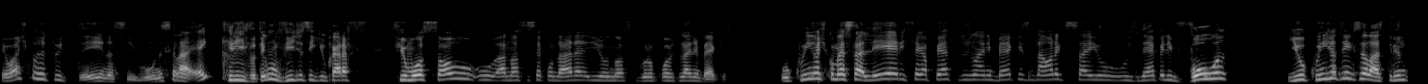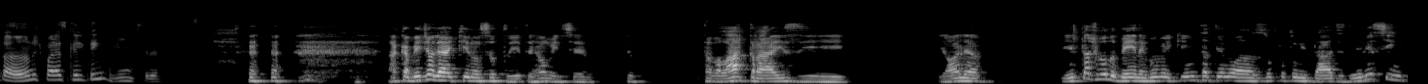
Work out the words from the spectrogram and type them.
Eu acho que eu retuitei na segunda, sei lá. É incrível. Tem um vídeo assim que o cara filmou só o, a nossa secundária e o nosso grupo de linebackers. O Queen acho começa a ler, ele chega perto dos linebackers e na hora que sai o, snap ele voa. E o Queen já tem, sei lá, 30 anos, parece que ele tem 20, né? Acabei de olhar aqui no seu Twitter, realmente. Eu tava lá atrás e. E olha. Ele tá jogando bem, né? O Queen tá tendo as oportunidades dele. E assim,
